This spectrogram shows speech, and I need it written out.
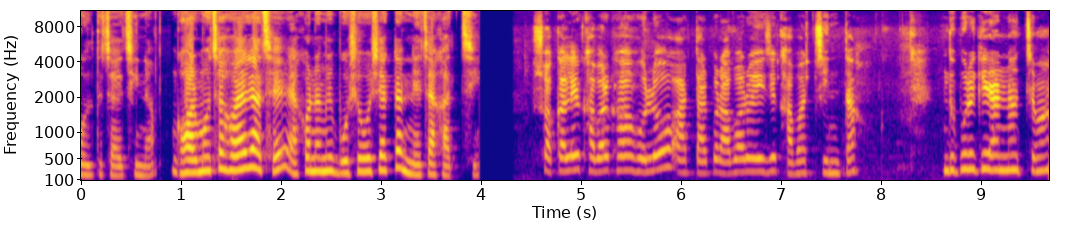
বলতে চাইছি না। ঘর মোছা হয়ে গেছে এখন আমি বসে বসে একটা নেচা খাচ্ছি। সকালের খাবার খাওয়া হলো আর তারপর আবারও এই যে খাবার চিন্তা। দুপুরে কি রান্না হচ্ছে মা?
